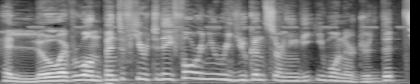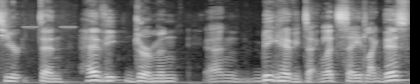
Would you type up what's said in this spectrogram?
Hello everyone, Pantoufle here today for a new review concerning the E100, the tier 10 heavy German and big heavy tank, let's say it like this,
